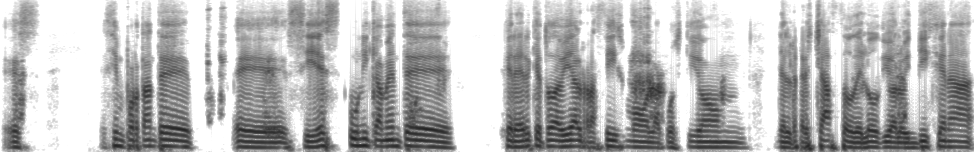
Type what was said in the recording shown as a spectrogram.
es, es importante, eh, si es únicamente creer que todavía el racismo, la cuestión del rechazo, del odio a lo indígena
